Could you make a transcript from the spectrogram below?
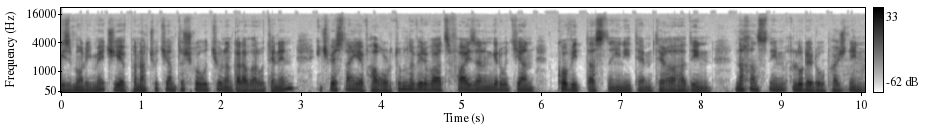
լիզմորի մեջ եւ բնակչության թշկողությունը կառավարութենեն, ինչպես նաեւ հաղորդում նվիրված Pfizer ընկերության COVID-19-ի թեմ տեղահատին նախանցնիմ լուրերով բաժնին։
